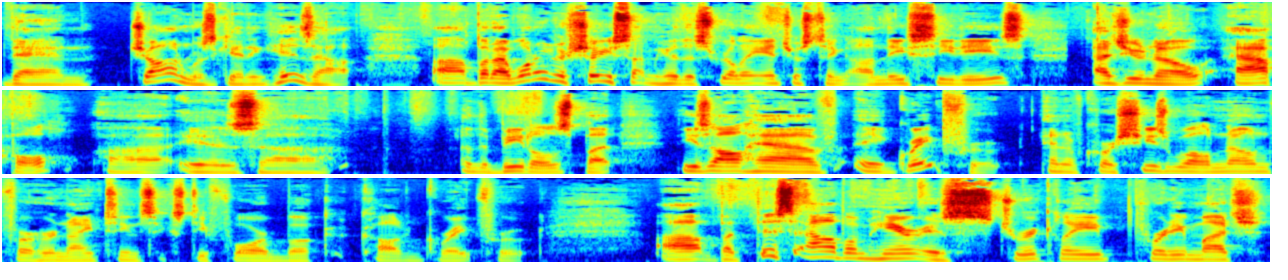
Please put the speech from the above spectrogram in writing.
than John was getting his out. Uh, but I wanted to show you something here that's really interesting on these CDs. As you know, Apple uh, is the Beatles, but these all have a grapefruit. And of course, she's well known for her 1964 book called Grapefruit. But this album here is strictly pretty much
